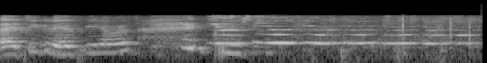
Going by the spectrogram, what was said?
I think that's yours. Yours, yours, yours, yours, yours.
